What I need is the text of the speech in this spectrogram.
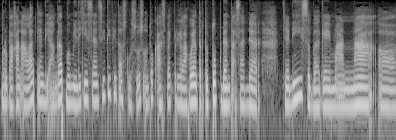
merupakan alat yang dianggap memiliki sensitivitas khusus untuk aspek perilaku yang tertutup dan tak sadar. Jadi sebagaimana uh,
